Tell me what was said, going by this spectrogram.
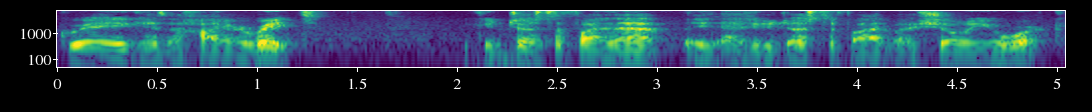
Greg has a higher rate. You can justify that, they ask you to justify by showing your work.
